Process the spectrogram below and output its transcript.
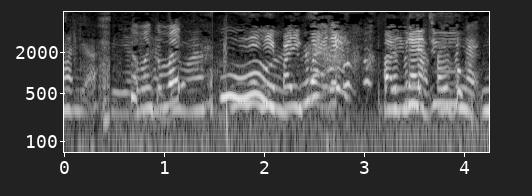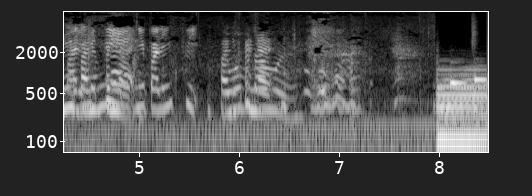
sama dia. Keman-keman. Ni ni paling kuat ni. Paling laju. Paling penat. Ni paling penat. Ni paling fit. Paling penat.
